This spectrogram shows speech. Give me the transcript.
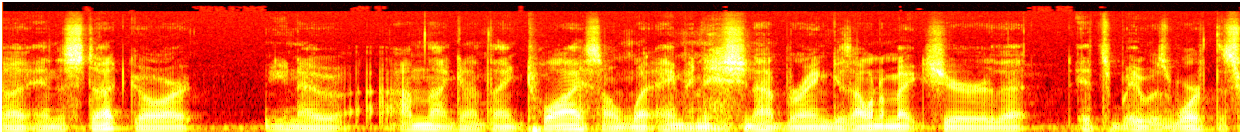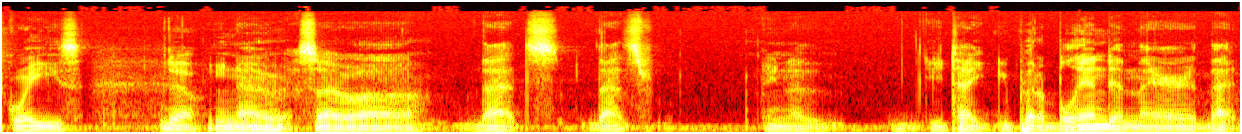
uh, in Stuttgart, you know, I'm not going to think twice on what ammunition I bring because I want to make sure that it's it was worth the squeeze. Yeah. You know, so uh, that's that's you know, you take you put a blend in there that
